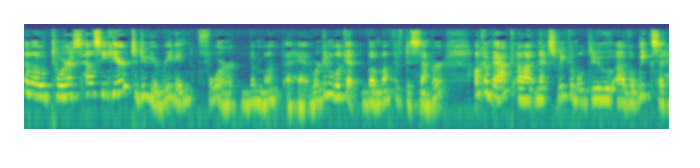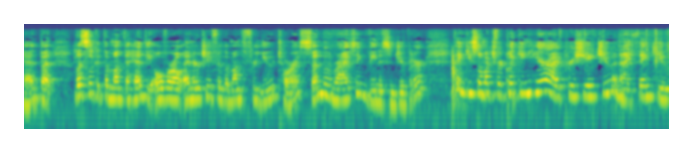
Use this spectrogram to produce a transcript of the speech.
Hello, Taurus. Elsie here to do your reading for the month ahead. We're going to look at the month of December. I'll come back uh, next week and we'll do uh, the weeks ahead, but let's look at the month ahead, the overall energy for the month for you, Taurus, Sun, Moon, Rising, Venus, and Jupiter. Thank you so much for clicking here. I appreciate you, and I thank you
